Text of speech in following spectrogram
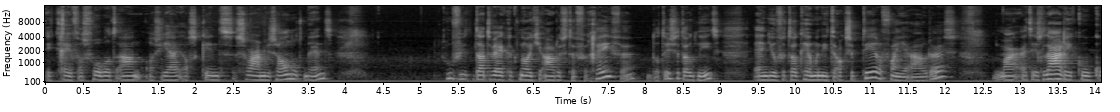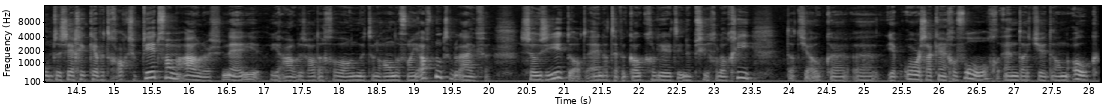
Ik geef als voorbeeld aan, als jij als kind zwaar mishandeld bent, hoef je daadwerkelijk nooit je ouders te vergeven. Dat is het ook niet. En je hoeft het ook helemaal niet te accepteren van je ouders. Maar het is larikoek om te zeggen: Ik heb het geaccepteerd van mijn ouders. Nee, je, je, ouders hadden gewoon met hun handen van je af moeten blijven. Zo zie ik dat. En dat heb ik ook geleerd in de psychologie. Dat je ook, uh, uh, je hebt oorzaak en gevolg. En dat je dan ook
